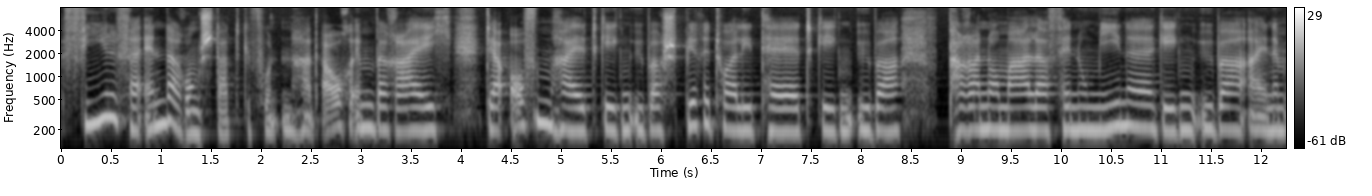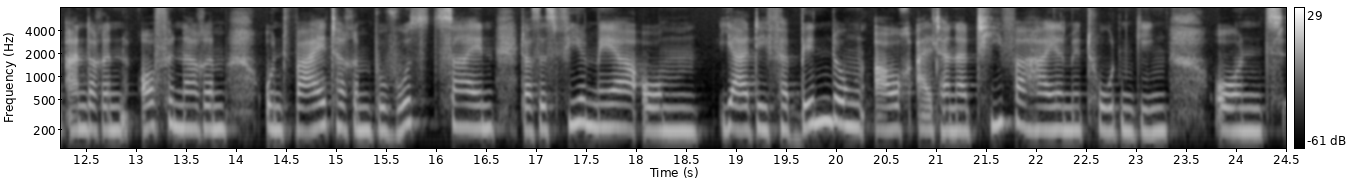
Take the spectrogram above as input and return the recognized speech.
viel Veränderung stattgefunden hat, auch im Bereich der Offenheit gegenüber Spiritualität, gegenüber paranormaler Phänomene, gegenüber einem anderen, offenerem und weiterem Bewusstsein, dass es viel mehr um ja die Verbindung auch alternativer Heilmethoden ging und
